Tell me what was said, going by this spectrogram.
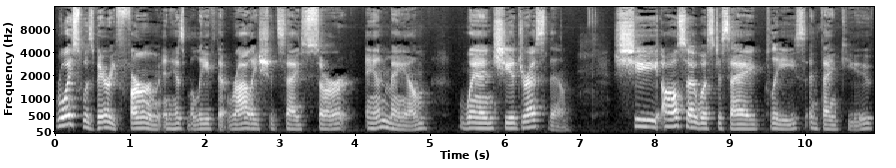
Royce was very firm in his belief that Riley should say sir and ma'am when she addressed them. She also was to say please and thank you.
